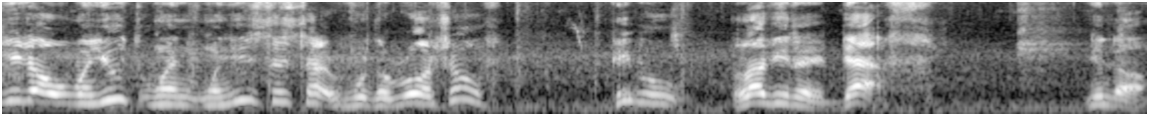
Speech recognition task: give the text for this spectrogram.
you know, when you when when you just tell the raw truth, people love you to death. You know,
